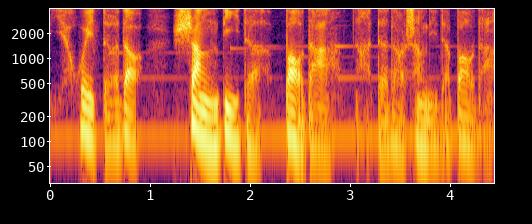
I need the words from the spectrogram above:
也会得到上帝的报答啊，得到上帝的报答。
